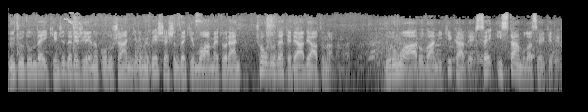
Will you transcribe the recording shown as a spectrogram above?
Vücudunda ikinci derece yanık oluşan 25 yaşındaki Muhammed Ören Çorlu'da tedavi altına alındı. Durumu ağır olan iki kardeş ise İstanbul'a sevk edildi.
